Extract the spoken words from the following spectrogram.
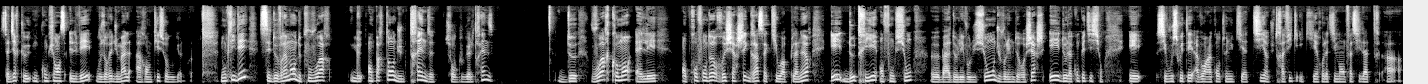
c'est-à-dire qu'une concurrence élevée, vous aurez du mal à ranker sur Google. Voilà. Donc l'idée, c'est de vraiment de pouvoir, en partant du trend sur Google Trends, de voir comment elle est en profondeur recherchée grâce à Keyword Planner et de trier en fonction euh, bah, de l'évolution, du volume de recherche et de la compétition. Si vous souhaitez avoir un contenu qui attire du trafic et qui est relativement facile à, à-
